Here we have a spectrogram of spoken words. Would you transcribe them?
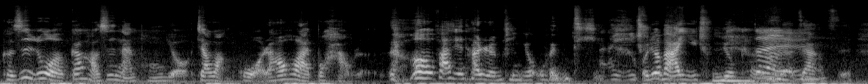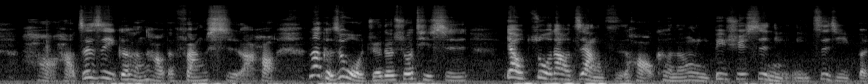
可是如果刚好是男朋友交往过，然后后来不好了，然后发现他人品有问题，我就把他移除就可以了。这样子。好好，这是一个很好的方式啦。哈，那可是我觉得说，其实。要做到这样子哈，可能你必须是你你自己本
